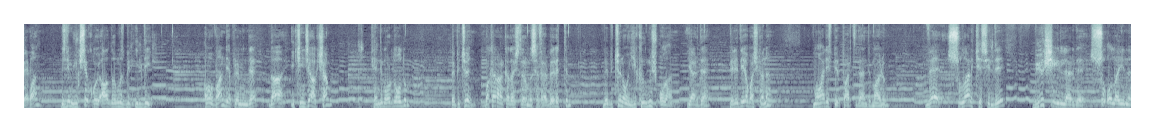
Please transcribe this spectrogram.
Evet. Van bizim yüksek oy aldığımız bir il değil. Ama Van depreminde daha ikinci akşam kendim orada oldum ve bütün bakan arkadaşlarımı seferber ettim ve bütün o yıkılmış olan yerde belediye başkanı muhalif bir partidendi malum ve sular kesildi. Büyük şehirlerde su olayını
